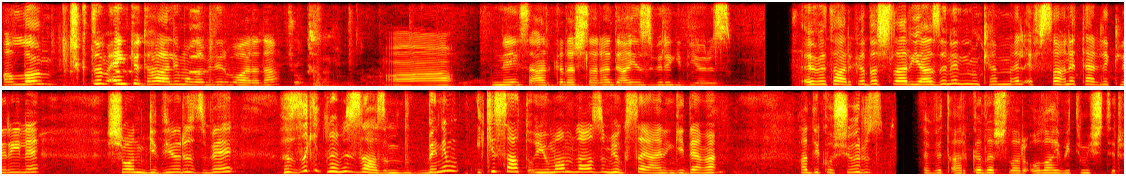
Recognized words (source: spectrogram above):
Allah'ım çıktığım en kötü halim olabilir bu arada. Çok güzel. Aa, neyse arkadaşlar hadi A101'e gidiyoruz. Evet arkadaşlar Yazen'in mükemmel efsane terlikleriyle şu an gidiyoruz ve hızlı gitmemiz lazım. Benim iki saat uyumam lazım yoksa yani gidemem. Hadi koşuyoruz. Evet arkadaşlar olay bitmiştir.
